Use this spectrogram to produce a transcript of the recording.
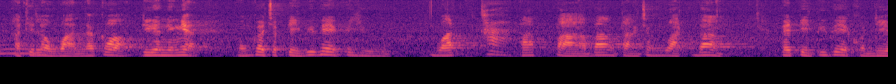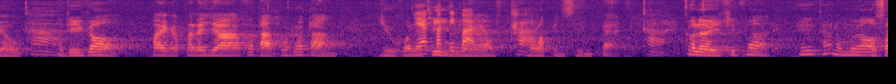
มอาทิตย์ละวันแล้วก็เดือนหนึ่งเนี่ยผมก็จะปลีกวิเวกไปอยู่วัดค่ะพักป่าบ้างต่างจังหวัดบ้าง ไปปลีกวิเวกคนเดียวค่ะบางทีก็ไปกับภรรยาก็ต่างคนก็ต่างอยู่คนแยละกที่ปฏิบัติแล้วค่ะเพราะเราเป็นศีลแปดค่ะก็เลยคิดว่าเอ๊ะถ้าเราเมื่อเอาส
